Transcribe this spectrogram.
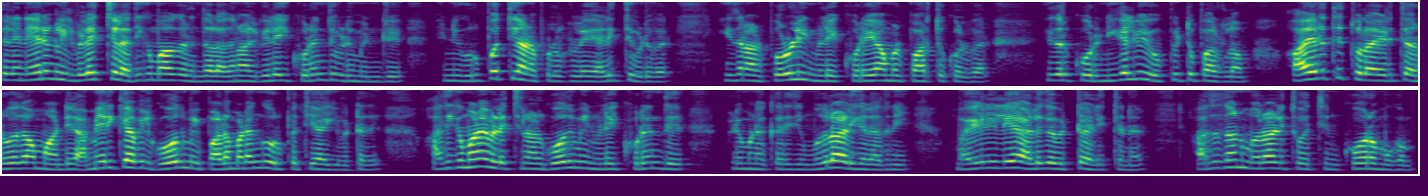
சில நேரங்களில் விளைச்சல் அதிகமாக இருந்தால் அதனால் விலை குறைந்துவிடும் என்று எண்ணி உற்பத்தியான பொருட்களை அழித்து விடுவர். இதனால் பொருளின் விலை குறையாமல் பார்த்து கொள்வர். இதற்கு ஒரு நிகழ்வை ஒப்பிட்டு பார்க்கலாம். ஆயிரத்தி தொள்ளாயிரத்தி அறுபதாம் ஆண்டில் அமெரிக்காவில் கோதுமை பல மடங்கு உற்பத்தியாகிவிட்டது. அதிகமான விளைச்சலினால் கோதுமையின் விலை குறைந்து விடுமென கருதி முதலாளிகள் அதனை வயலிலே அழுகவிட்டு அளித்தனர் அதுதான் முதலாளித்துவத்தின் கோரமுகம்.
